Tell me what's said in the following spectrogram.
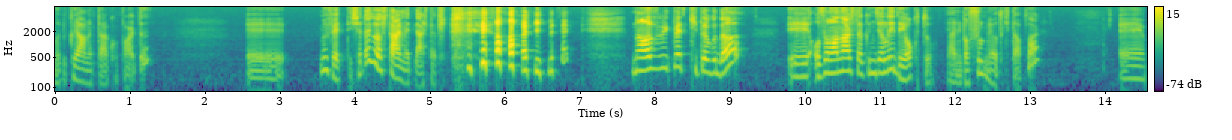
Ona bir kıyametler kopardı. Ee, müfettişe de göstermediler tabii. Haliyle. Nazım Hikmet kitabı da e, o zamanlar sakıncalıydı yoktu. Yani basılmıyordu kitaplar. E,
